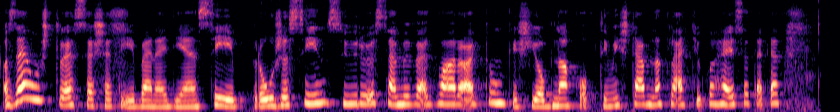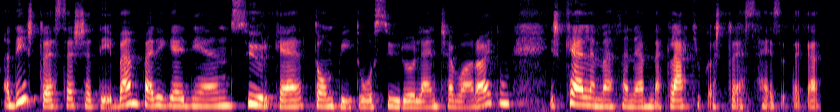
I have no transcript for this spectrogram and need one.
Az EU stressz esetében egy ilyen szép rózsaszín szűrő szemüveg van rajtunk, és jobbnak, optimistábbnak látjuk a helyzeteket. A distressz esetében pedig egy ilyen szürke, tompító szűrőlencse van rajtunk, és kellemetlenebbnek látjuk a stressz helyzeteket.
